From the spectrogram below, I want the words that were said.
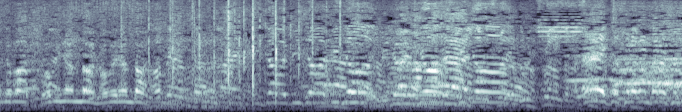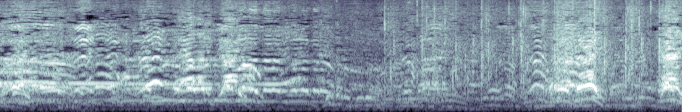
ধন্যবাদ অভিনন্দন অভিনন্দন বিজয় বিজয় বিজয় বিজয় বাংলাদেশ। এই তো স্লোগান দ্বারা শুরু করি। এই, এই।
